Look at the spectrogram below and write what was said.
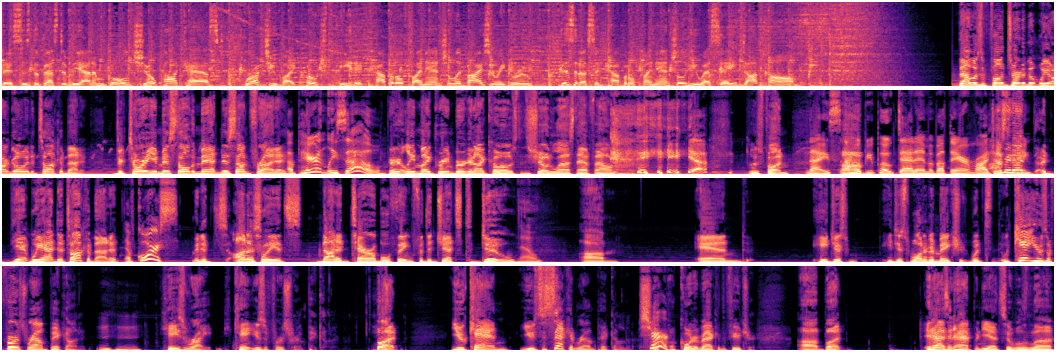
This is the Best of the Adam Gold Show podcast, brought to you by Coach Pete at Capital Financial Advisory Group. Visit us at capitalfinancialusa.com. That was a fun tournament. We are going to talk about it. Victoria, you missed all the madness on Friday. Apparently so. Apparently, Mike Greenberg and I co hosted the show the last half hour. yeah. It was fun. Nice. I hope Um, you poked at him about the Aaron Rodgers I mean, thing. I, I, yeah, we had to talk about it. of course. I mean, it's honestly, it's not a terrible thing for the Jets to do. No. Um, and he just he just wanted to make sure we can't use a first round pick on it. Mm-hmm. He's right. You can't use a first round pick on it, but you can use a second round pick on it. Sure. a, a quarterback in the future. Uh, but it hasn't happened yet, so we'll. Uh,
